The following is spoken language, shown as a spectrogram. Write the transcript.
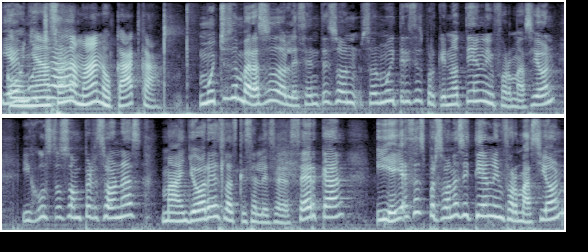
Y coñazo mucha- en la mano, caca. Muchos embarazos adolescentes son, son muy tristes porque no tienen la información y justo son personas mayores las que se les acercan y ellas, esas personas sí tienen la información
